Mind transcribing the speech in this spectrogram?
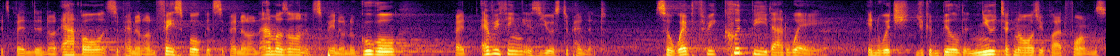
It's dependent on Apple, it's dependent on Facebook, it's dependent on Amazon, it's dependent on Google, right? Everything is US dependent. So Web3 could be that way in which you can build new technology platforms,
